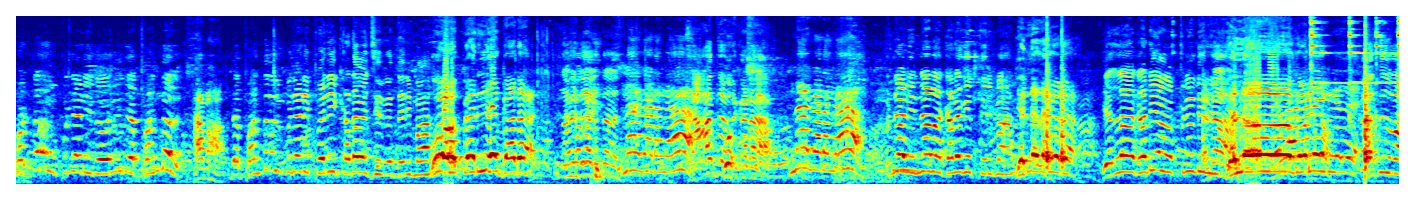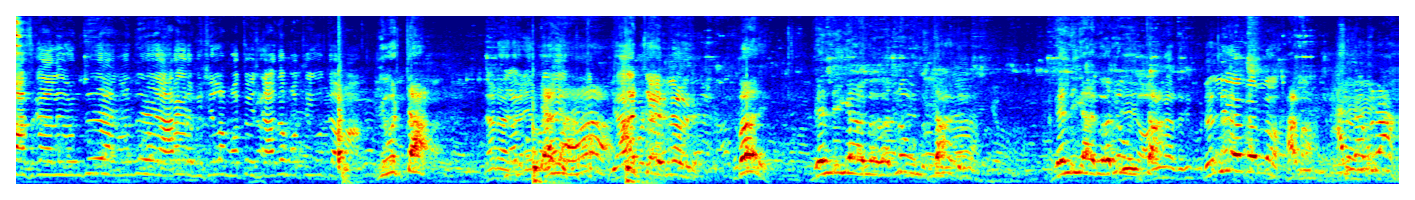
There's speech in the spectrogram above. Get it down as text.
கொட்டாவுக்கு பின்னாடி இது வருது இந்த பந்தல். ஆமா. இந்த பந்தலுக்கு பின்னாடி பெரிய கடை வச்சிருக்கேன் தெரியுமா? ஓ பெரிய கடை. என்ன கடைங்க யார் அந்த கடை. என்ன கடைங்க பின்னாடி என்னென்ன கடைக்கு தெரியுமா? என்ன கடை? எல்லா கடையும் பின்னாடி. எல்லா கடை கடையும். கது வாசகாலு வந்து அங்க வந்து அரகர மிஷின் எல்லாம் மொத்தம் வச்சு அதை மொத்தம் யூத்தாமா? இவட்டா ஆச்சாரில அவரு பாரு வெள்ளிக்கிழமை வரணும் விட்டாங்க அதுக்கப்புறம்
